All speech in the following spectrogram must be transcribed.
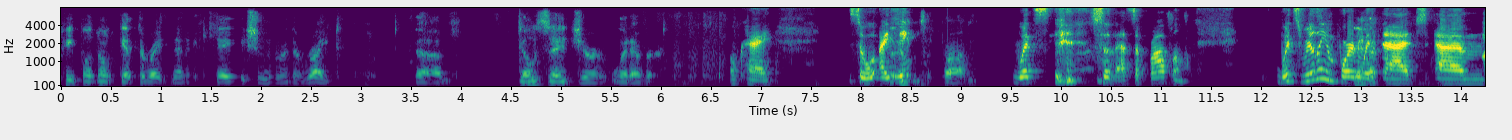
people don't get the right medication or the right um, dosage or whatever. Okay. So I So think that's a problem. what's so that's a problem. What's really important with that, um,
